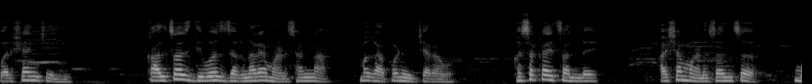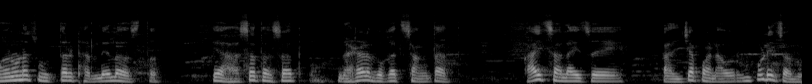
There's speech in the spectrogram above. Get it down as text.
वर्षांचेही. कालचाच दिवस जगणाऱ्या माणसांना मग आपण विचारावं कसं काय चाललं आहे अशा माणसांचं म्हणूनच उत्तर ठरलेलं असतं. ते हसत हसत घड्याळ बघत सांगतात काय चालायचं आहे कालच्या पानावरून पुढे चालू.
